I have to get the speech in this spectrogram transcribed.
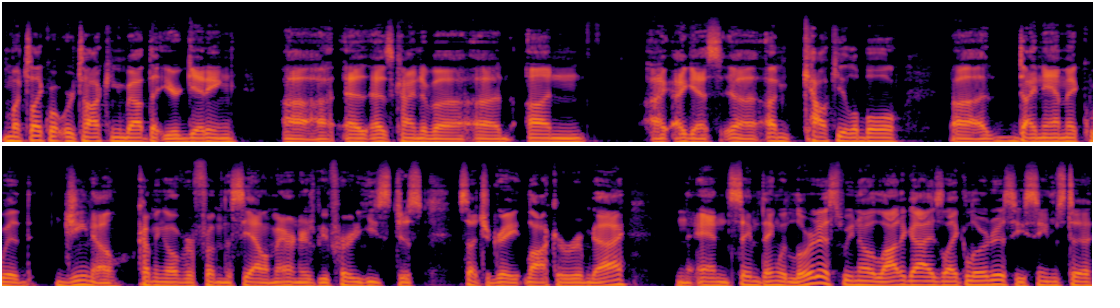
much like what we're talking about, that you're getting uh, as, as kind of a an un, I, I guess, uh, uncalculable uh, dynamic with Geno coming over from the Seattle Mariners. We've heard he's just such a great locker room guy. And, and same thing with Lourdes. We know a lot of guys like Lourdes. He seems to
